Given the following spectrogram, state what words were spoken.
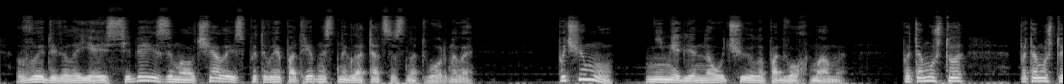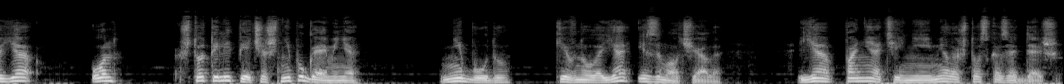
— выдавила я из себя и замолчала, испытывая потребность наглотаться снотворного. «Почему?» — немедленно учуяла подвох мама потому что... потому что я... он... Что ты лепечешь, не пугай меня. Не буду, кивнула я и замолчала. Я понятия не имела, что сказать дальше.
